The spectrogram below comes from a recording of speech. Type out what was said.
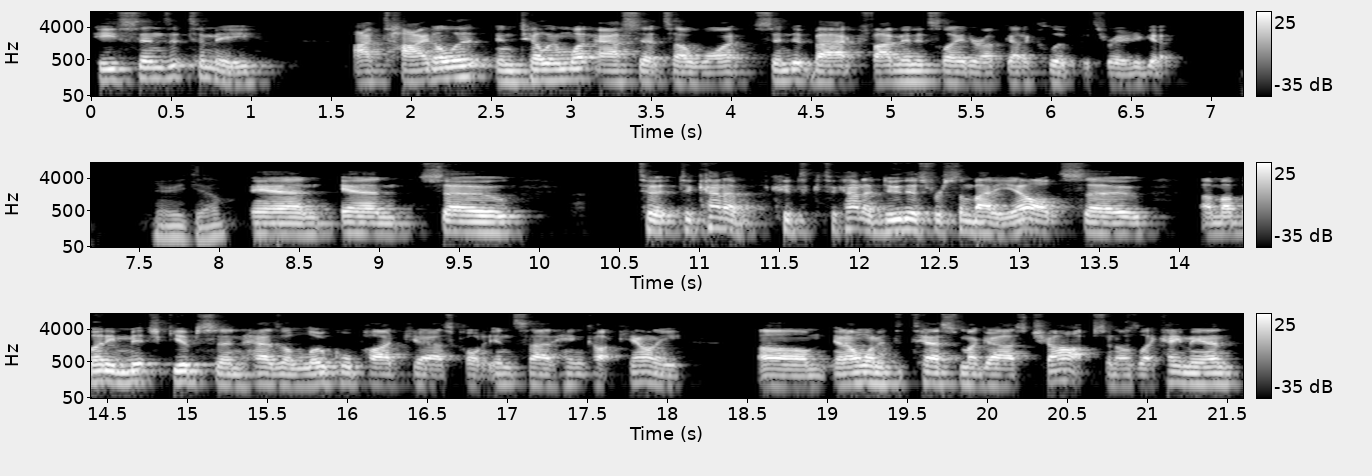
he sends it to me. I title it and tell him what assets I want, send it back. Five minutes later, I've got a clip that's ready to go. There you go. And and so to to kind of to kind of do this for somebody else. So uh, my buddy Mitch Gibson has a local podcast called Inside Hancock County um, and I wanted to test my guy's chops. And I was like, hey, man,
